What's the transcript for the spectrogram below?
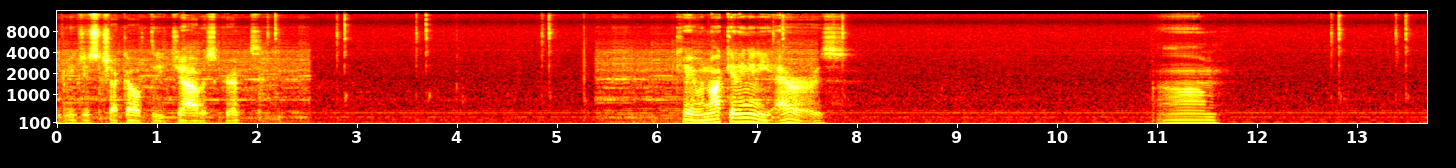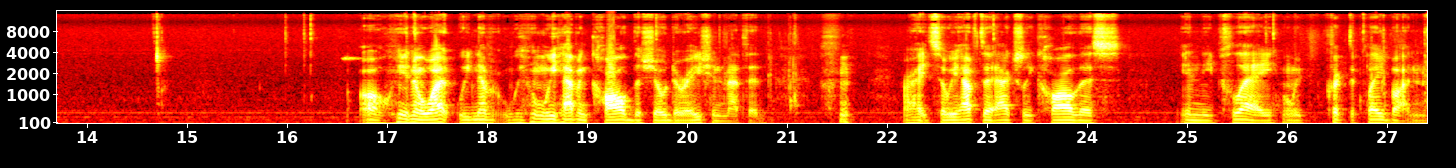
Let me just check out the JavaScript. Okay, we're not getting any errors. Um, oh, you know what? We never we, we haven't called the show duration method. Alright, so we have to actually call this in the play. When we click the play button,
